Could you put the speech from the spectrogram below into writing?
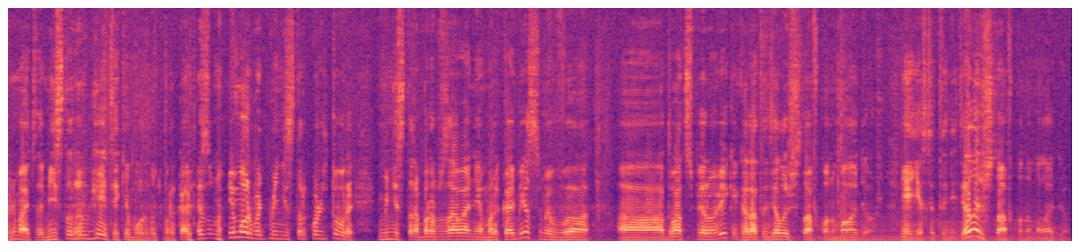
понимаете, министр энергетики может быть мракобесом, не может быть министр культуры, министр образования мракобесами в э, 21 веке, когда ты делаешь ставку на молодежь. Не, если ты не делаешь ставку на молодежь,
